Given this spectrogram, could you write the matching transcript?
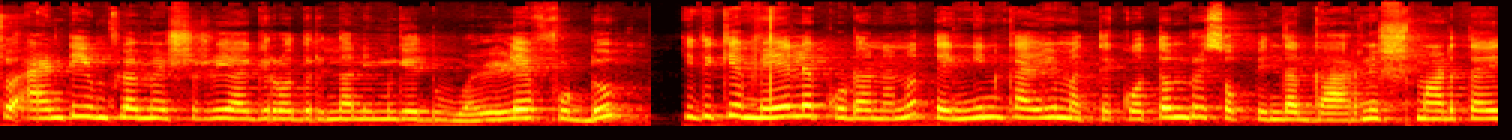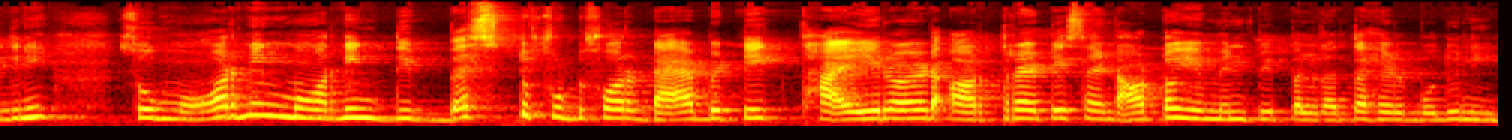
ಸೊ ಆ್ಯಂಟಿ ಇನ್ಫ್ಲಮೇಷರಿ ಆಗಿರೋದ್ರಿಂದ ನಿಮಗೆ ಇದು ಒಳ್ಳೆ ಫುಡ್ಡು ಇದಕ್ಕೆ ಮೇಲೆ ಕೂಡ ನಾನು ತೆಂಗಿನಕಾಯಿ ಮತ್ತು ಕೊತ್ತಂಬರಿ ಸೊಪ್ಪಿಂದ ಗಾರ್ನಿಷ್ ಮಾಡ್ತಾ ಇದ್ದೀನಿ. So morning morning the best food for diabetic thyroid arthritis and auto immune ಅಂತ ಹೇಳ್ಬೋದು. ನೀವು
